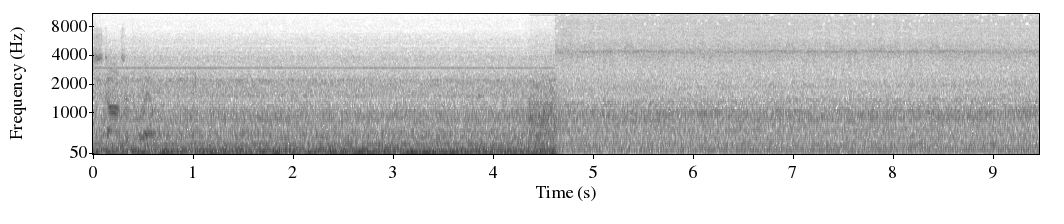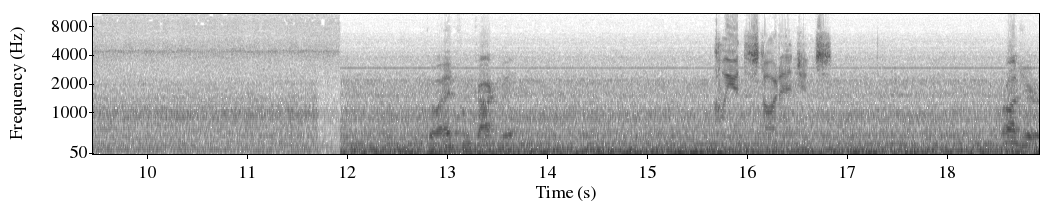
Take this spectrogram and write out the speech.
Start at will. Go ahead from cockpit. Cleared to start engines. Roger.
